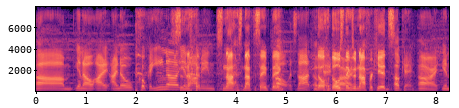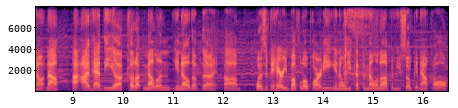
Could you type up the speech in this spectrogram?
Um, you know, I I know cocaina. You know, not- I mean, it's not. It's not the same thing. Oh, it's not. No, those all things right. are not for kids. Okay, all right. You know, now I, I've had the uh, cut up melon. You know, the the um, what is it? The hairy buffalo party. You know, when you cut the melon up and you soak it in alcohol.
